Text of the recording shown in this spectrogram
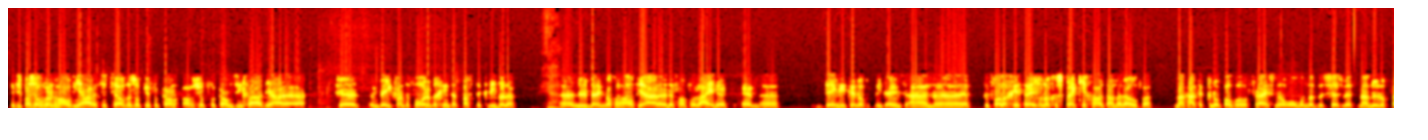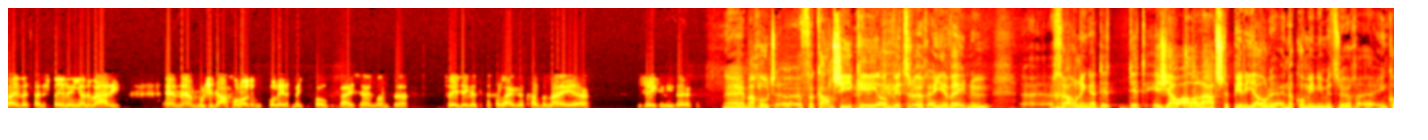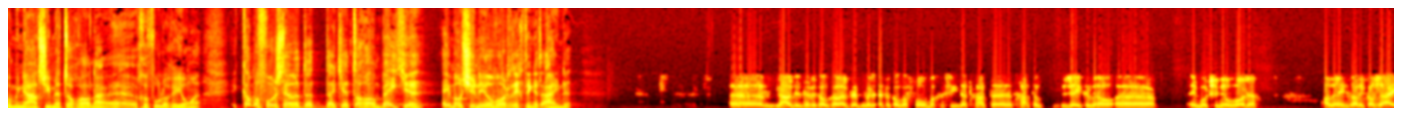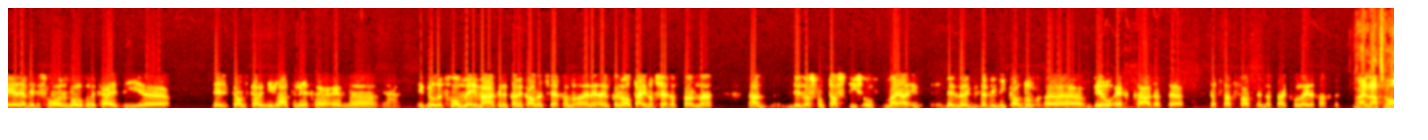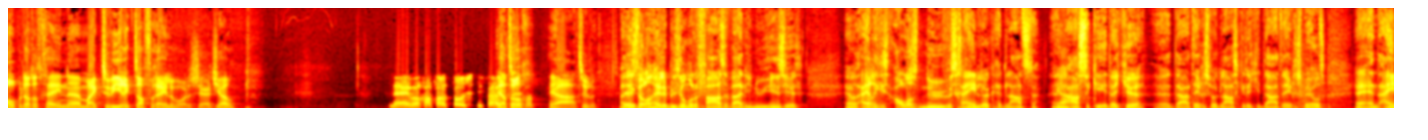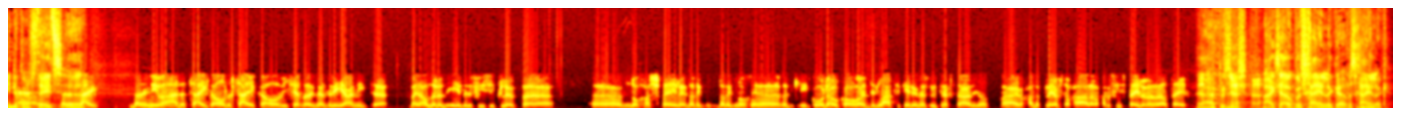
Het is pas over een half jaar. Het is hetzelfde als, op je als je op vakantie gaat. Ja, als je een week van tevoren begint dat pas te kriebelen. Ja. Nu ben ik nog een half jaar ervan verwijderd. En denk ik er nog niet eens aan. Ik heb toevallig gisteren even een gesprekje gehad dan erover. Maar gaat de knop ook wel vrij snel om. Omdat we zes wedstrijden, nou, nu nog vijf wedstrijden spelen in januari. En eh, moet je daar volledig, volledig met je focus bij zijn. Want eh, twee dingen tegelijk, dat gaat bij mij eh, zeker niet werken. Nee, maar goed, vakantie keer je ook weer terug. En je weet nu, Groningen, dit, dit is jouw allerlaatste periode. En dan kom je niet meer terug. in combinatie met toch wel nou, hè, gevoelige jongen. Ik kan me voorstellen dat, dat je toch wel een beetje emotioneel wordt richting het einde. Ehm, nou, dit heb ik, ook al, heb, heb ik ook al voor me gezien. Dat gaat, eh, dat gaat ook zeker wel eh, emotioneel worden. Alleen, wat ik al zei, ja, dit is gewoon een mogelijkheid die. eh, deze kans kan ik niet laten liggen. En ja, ik wil dit gewoon meemaken. Dan kan ik altijd zeggen, en, en kunnen we altijd nog zeggen van. nou, dit was fantastisch. Of, maar ja, dat, ik- die kant op wil echt ga, dat, dat staat vast. En daar sta ik volledig achter. Nou, laten we hopen dat het geen Mike de Wierik taferelen worden, Sergio. Nee, maar we gaan van het positieve uit. Ja, toch? Ja, natuurlijk. Maar het is wel een hele bijzondere fase waar hij nu in zit. Hè, want eigenlijk is alles nu waarschijnlijk het laatste. Ja. De laatste keer dat je eh, daar tegen speelt, de laatste keer dat je daar tegen speelt. Hè? En het einde komt steeds... dat, eh, zei ik- dat is niet waar. Dat zei ik al. Dat zei ik al. Wie zegt dat ik na drie jaar niet eh, bij een andere eredivisieclub eh eh nog ga spelen. En dat ik, dat ik nog... eh, dat ik, ik hoorde ook al eh, de laatste keer in het Utrechtstadion. Nou, we gaan de play-offs toch halen. We gaan misschien spelen we wel tegen. Ja, precies. Maar ik zei ook waarschijnlijk, hè? Waarschijnlijk.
